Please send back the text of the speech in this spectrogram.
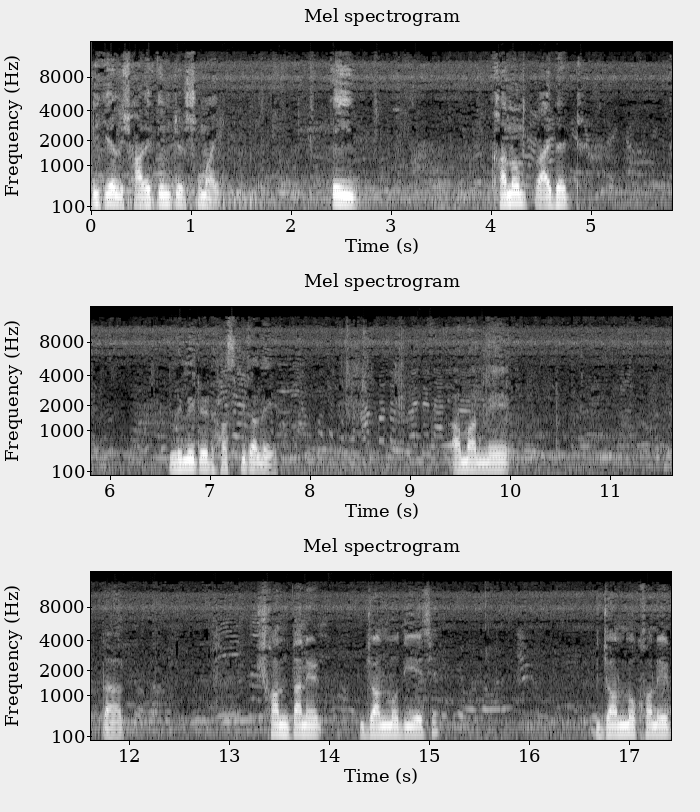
বিকেল সাড়ে তিনটের সময় এই খানম প্রাইভেট লিমিটেড হসপিটালে আমার মেয়ে তার সন্তানের জন্ম দিয়েছে। জন্মক্ষণের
